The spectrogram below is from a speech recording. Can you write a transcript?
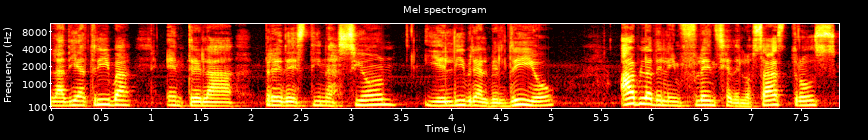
la diatriba entre la predestinación y el libre albedrío, habla de la influencia de los astros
